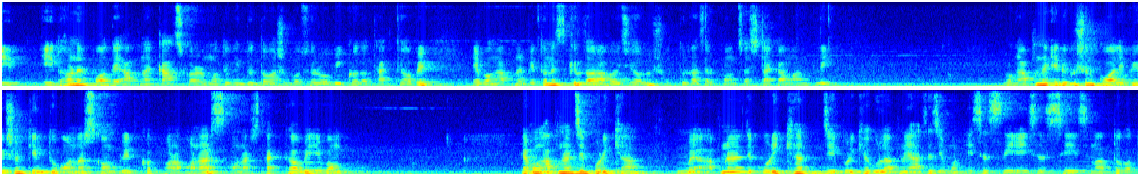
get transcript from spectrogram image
এই এই ধরনের পদে আপনার কাজ করার মতো কিন্তু দশ বছরের অভিজ্ঞতা থাকতে হবে। এবং আপনার বেতন স্কেল ধরা হয়েছে হলো সত্তর হাজার পঞ্চাশ টাকা মান্থলি এবং আপনার এডুকেশন কোয়ালিফিকেশন কিন্তু অনার্স কমপ্লিট অনার্স অনার্স থাকতে হবে এবং এবং আপনার যে পরীক্ষা আপনার যে পরীক্ষার যে পরীক্ষাগুলো আপনি আছে যেমন এসএসসি এইচএসসি স্নাতকত,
